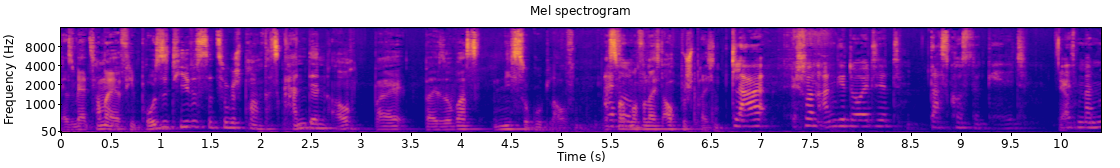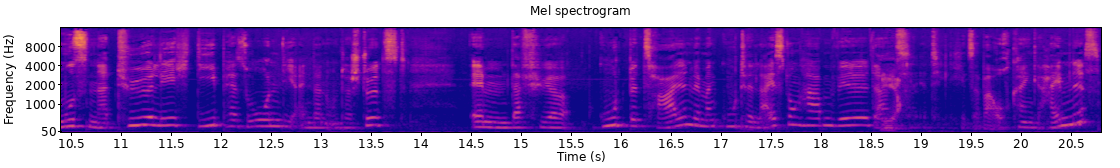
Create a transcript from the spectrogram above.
also jetzt haben wir ja viel Positives dazu gesprochen. Was kann denn auch bei, bei sowas nicht so gut laufen? Das Also- sollten wir vielleicht auch besprechen. Klar, schon angedeutet, das kostet Geld. Ja. Also man muss natürlich die Person, die einen dann unterstützt, ähm, dafür gut bezahlen, wenn man gute Leistung haben will. Da Ja. erzähle ich jetzt aber auch kein Geheimnis.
